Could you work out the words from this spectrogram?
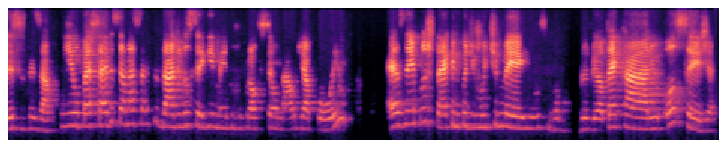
desses desafios, percebe-se a necessidade do segmento de profissional de apoio, exemplos técnicos de multimeios, bibliotecário, ou seja,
